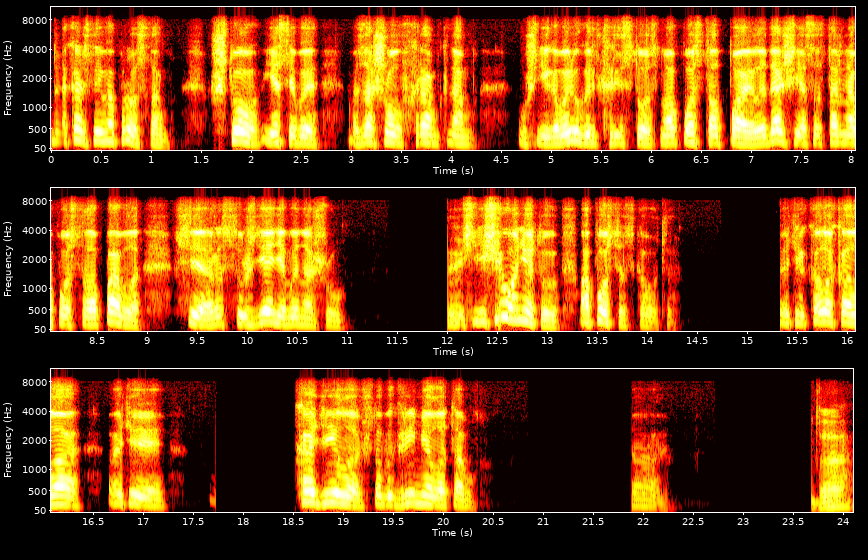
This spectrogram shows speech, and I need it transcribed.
На каждый вопрос там, что если бы зашел в храм к нам, уж не говорю, говорит Христос, но апостол Павел, и дальше я со стороны апостола Павла все рассуждения выношу. Ничего нету апостольского-то. Эти колокола, эти ходила, чтобы гремело там. Да.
